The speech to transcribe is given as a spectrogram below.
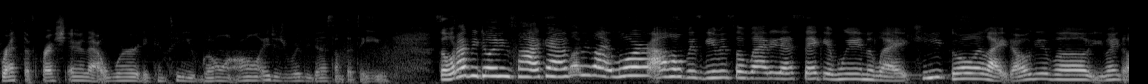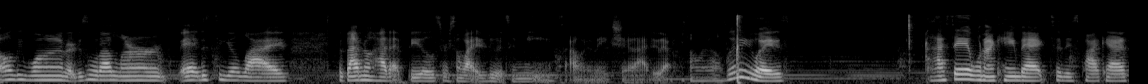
breath of fresh air, that word to continue going on, it just really does something to you. So when I be doing these podcasts, I be like, Lord, I hope it's giving somebody that second win to like keep going, like don't give up. You ain't the only one, or this is what I learned. Add this to your life, because I know how that feels for somebody to do it to me. So I want to make sure I do that for someone else. But anyways, I said when I came back to this podcast,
